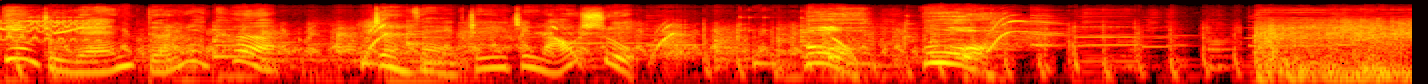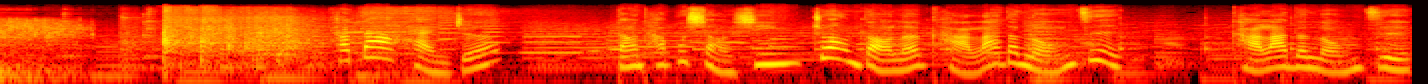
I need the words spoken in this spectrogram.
店主人德瑞克正在追一只老鼠。不不！他大喊着。当他不小心撞倒了卡拉的笼子，卡拉的笼子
